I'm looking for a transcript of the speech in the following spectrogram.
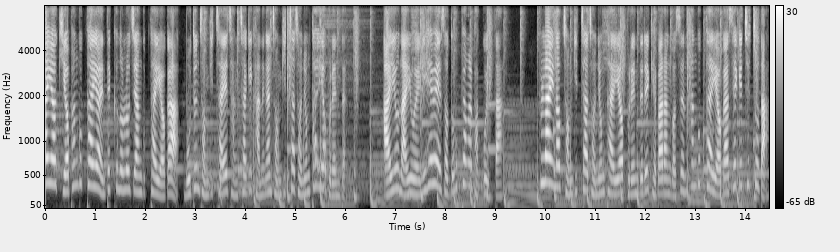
타이어 기업 한국타이어 앤테크놀로지 한국타이어가 모든 전기차에 장착이 가능한 전기차 전용 타이어 브랜드 아이온 아이오엔이 해외에서도 호평을 받고 있다. 플라인업 전기차 전용 타이어 브랜드를 개발한 것은 한국타이어가 세계 최초다.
